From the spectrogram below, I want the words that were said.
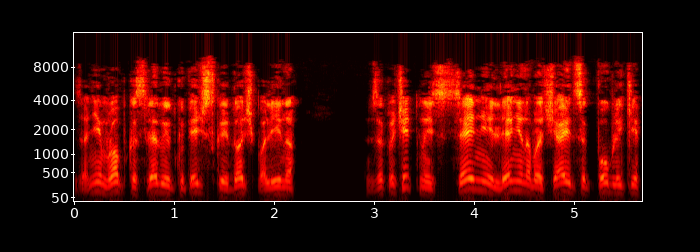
за ним робко следует купеческая дочь Полина. В заключительной сцене Ленин обращается к публике.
